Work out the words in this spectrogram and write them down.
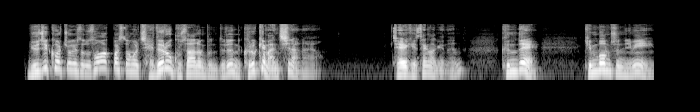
뮤지컬 쪽에서도 성악 발성을 제대로 구사하는 분들은 그렇게 많진 않아요. 제 생각에는. 근데 김범수님이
